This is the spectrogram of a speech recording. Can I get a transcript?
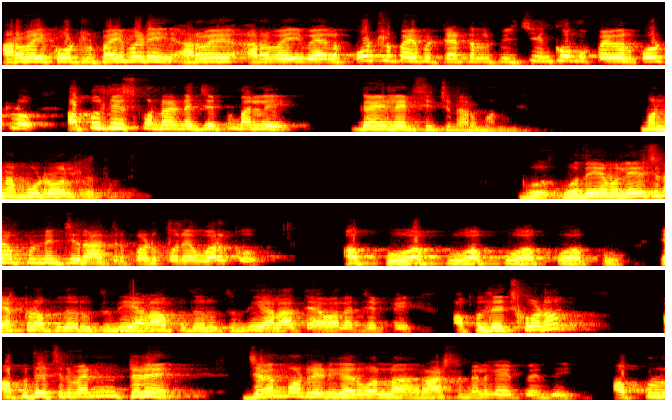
అరవై కోట్లు పైబడి అరవై అరవై వేల కోట్ల పైబడి టెండర్లు పిలిచి ఇంకో ముప్పై వేల కోట్లు అప్పులు తీసుకున్నారండి అని చెప్పి మళ్ళీ గైడ్ లైన్స్ ఇచ్చినారు మొన్న మొన్న మూడు రోజుల క్రితం. ఉదయం లేచినప్పటి నుంచి రాత్రి పడుకునే వరకు అప్పు అప్పు అప్పు అప్పు అప్పు ఎక్కడ అప్పు దొరుకుతుంది ఎలా అప్పు దొరుకుతుంది ఎలా తేవాలని చెప్పి అప్పులు తెచ్చుకోవడం అప్పు తెచ్చిన వెంటనే జగన్మోహన్ రెడ్డి గారి వల్ల రాష్ట్రం మెలుగైపోయింది అప్పులు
